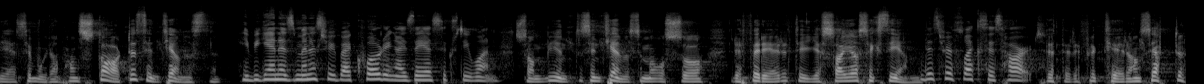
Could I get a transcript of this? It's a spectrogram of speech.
leser hvordan han startet sin tjeneste. He began his ministry by quoting Isaiah 61. Så han begynte sin tjeneste med også å referere til Jesaja 61. This reflects his heart. Dette reflekterer hans hjerte.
